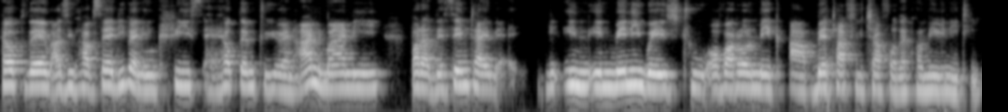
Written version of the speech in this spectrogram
help them, as you have said, even increase, help them to even earn money, but at the same time, in in many ways to overall make a better future for the community?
